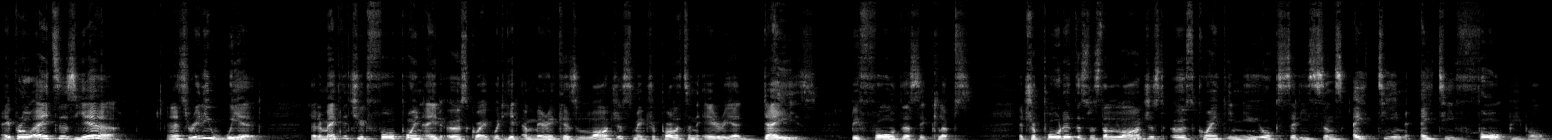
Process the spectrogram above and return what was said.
April 8th is here. And it's really weird that a magnitude 4.8 earthquake would hit America's largest metropolitan area days before this eclipse. It's reported this was the largest earthquake in New York City since 1884, people.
